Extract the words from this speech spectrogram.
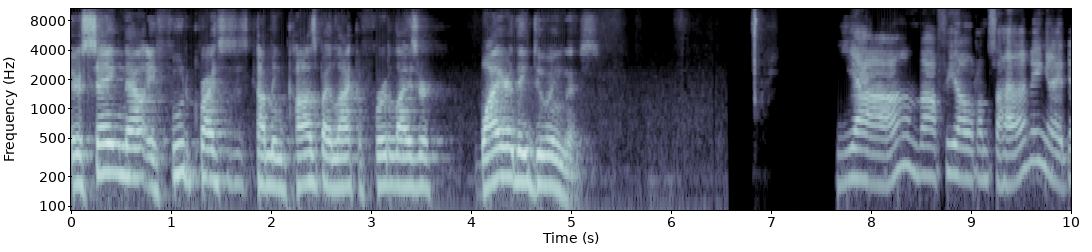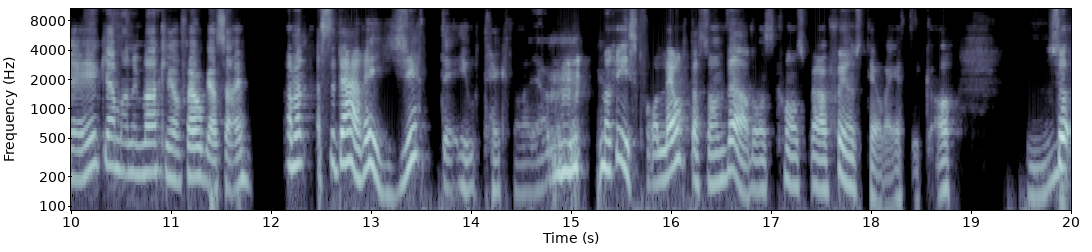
They're saying now a food crisis is coming caused by lack of fertilizer. Why are they doing this? Ja, varför gör de så här Ingrid? Det kan man verkligen fråga sig. Ja, men, alltså, det här är jätteotäckt Maria. Med risk för att låta som världens konspirationsteoretiker. Mm. Så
